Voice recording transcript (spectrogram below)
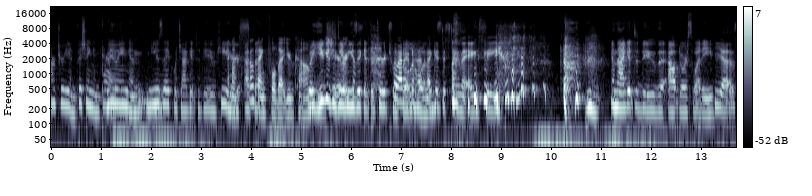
archery and fishing and Right. canoeing and mm-hmm. music, which I get to do here. And I'm so the- thankful that you come. But you get to do music at the church So with I the don't little have, ones. I get to stay in the AC. and I get to do the outdoor sweaty. yes.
